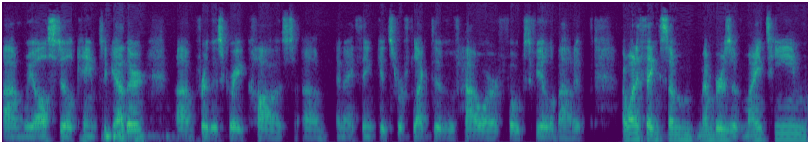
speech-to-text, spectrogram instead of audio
Um, we all still came together for this great cause. and I think it's reflective of how our folks feel about it. I want to thank some members of my team,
